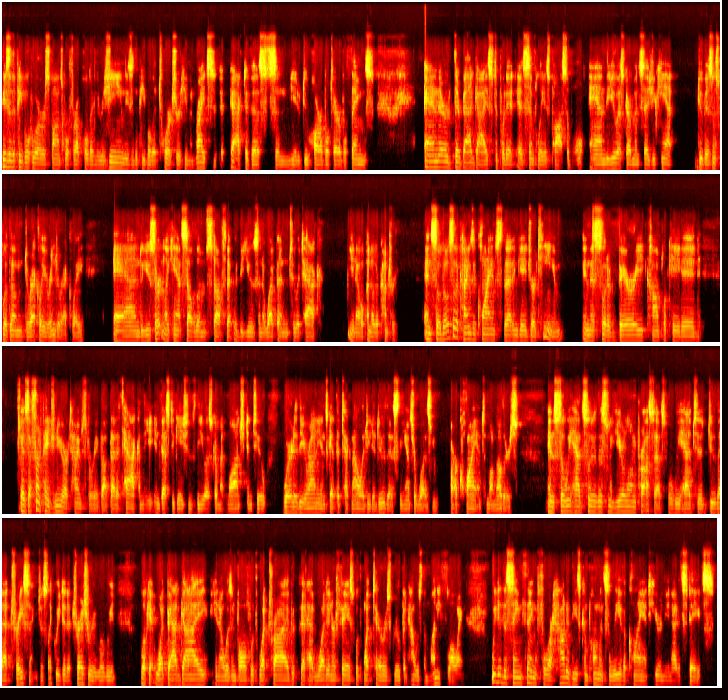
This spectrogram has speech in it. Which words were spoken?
These are the people who are responsible for upholding the regime. These are the people that torture human rights activists and you know do horrible, terrible things and they're they're bad guys to put it as simply as possible. And the US government says you can't do business with them directly or indirectly. And you certainly can't sell them stuff that would be used in a weapon to attack you know another country. And so those are the kinds of clients that engage our team in this sort of very complicated there's a front page New York Times story about that attack and the investigations the US government launched into where did the Iranians get the technology to do this? The answer was our client, among others. And so we had sort of this year long process where we had to do that tracing, just like we did at Treasury, where we'd look at what bad guy you know was involved with what tribe that had what interface with what terrorist group and how was the money flowing. We did the same thing for how did these components leave a client here in the united states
